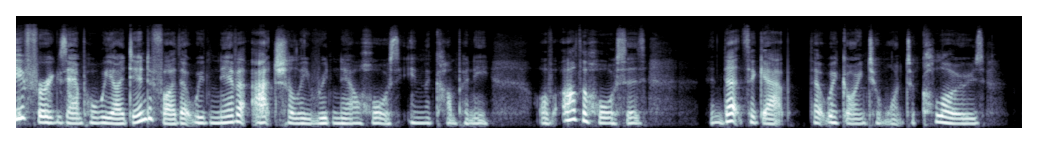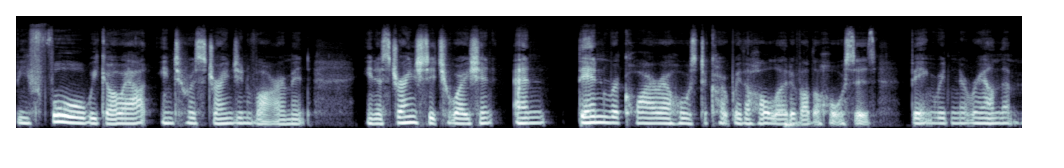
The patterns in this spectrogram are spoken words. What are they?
if, for example, we identify that we've never actually ridden our horse in the company of other horses, then that's a gap that we're going to want to close before we go out into a strange environment, in a strange situation, and then require our horse to cope with a whole load of other horses being ridden around them.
